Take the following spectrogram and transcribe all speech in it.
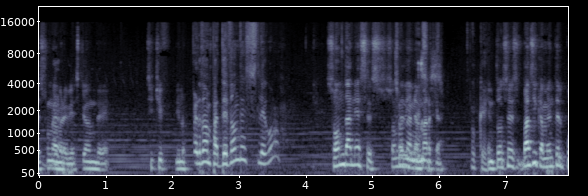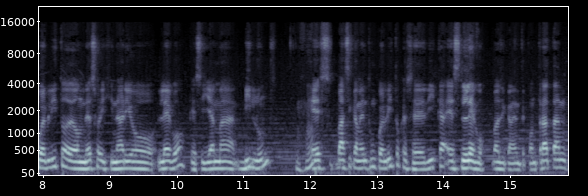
Es una abreviación de, Sí, dilo. Perdón, Pat, ¿de dónde es Lego? Son daneses, son, Son de daneses. Entonces, básicamente el pueblito de donde es originario Lego, que se llama Billund, es básicamente un pueblito que se dedica, es Lego, básicamente. Contratan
